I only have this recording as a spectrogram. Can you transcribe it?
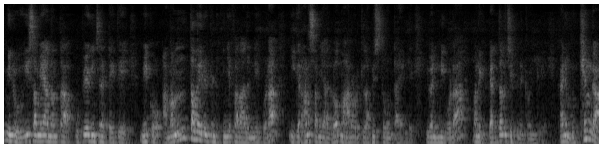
మీరు ఈ సమయాన్నంతా ఉపయోగించినట్టయితే మీకు అనంతమైనటువంటి పుణ్యఫలాలన్నీ కూడా ఈ గ్రహణ సమయాల్లో మానవుడికి లభిస్తూ ఉంటాయండి. ఇవన్నీ కూడా మనకి పెద్దలు చెప్పినటువంటివి. కానీ ముఖ్యంగా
